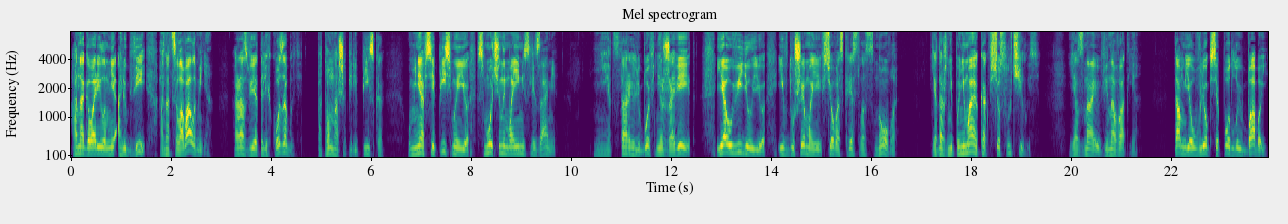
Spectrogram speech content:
Она говорила мне о любви, она целовала меня. Разве это легко забыть? Потом наша переписка. У меня все письма ее смочены моими слезами. Нет, старая любовь не ржавеет. Я увидел ее, и в душе моей все воскресло снова. Я даже не понимаю, как все случилось. Я знаю, виноват я. Там я увлекся подлой бабой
